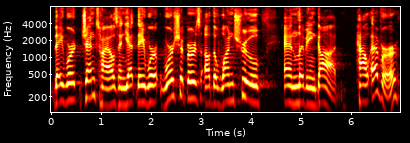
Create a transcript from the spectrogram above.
they were Gentiles, and yet they were worshipers of the one true and living God. However,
